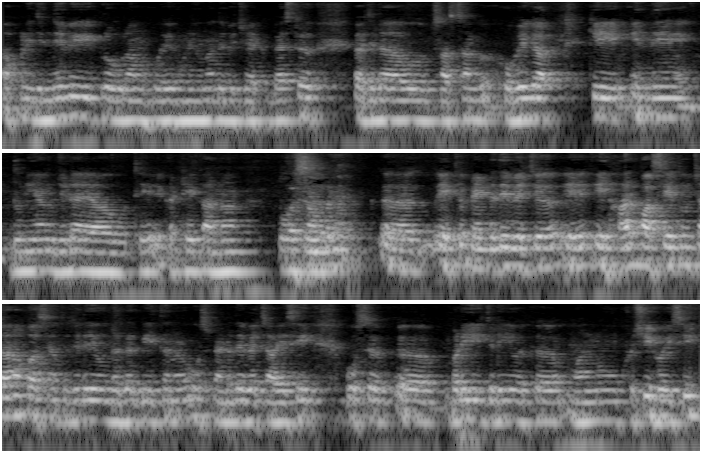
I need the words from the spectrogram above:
ਆਪਣੇ ਜਿੰਨੇ ਵੀ ਪ੍ਰੋਗਰਾਮ ਹੋਏ ਹੋਣੇ ਉਹਨਾਂ ਦੇ ਵਿੱਚੋਂ ਇੱਕ ਬੈਸਟ ਜਿਹੜਾ ਉਹ satsang ਹੋਵੇਗਾ ਕਿ ਇੰਨੇ ਦੁਨੀਆ ਨੂੰ ਜਿਹੜਾ ਆ ਉਹ ਉੱਥੇ ਇਕੱਠੇ ਕਰਨਾ ਸਾਂਭਣਾ। ਅਹ, ਇੱਕ ਪਿੰਡ ਦੇ ਵਿੱਚ ਇਹ ਇਹ ਹਰ ਪਾਸੇ ਤੋਂ ਚਾਰਾਂ ਪਾਸਿਆਂ ਤੋਂ ਜਿਹੜੇ ਉਹ ਨਗਰ ਕੀਰਤਨ ਉਸ ਪਿੰਡ ਦੇ ਵਿੱਚ ਆਏ ਸੀ ਉਸ ਬੜੀ ਜਿਹੜੀ ਉਹ ਇੱਕ ਮਨ ਨੂੰ ਖੁਸ਼ੀ ਹੋਈ ਸੀ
